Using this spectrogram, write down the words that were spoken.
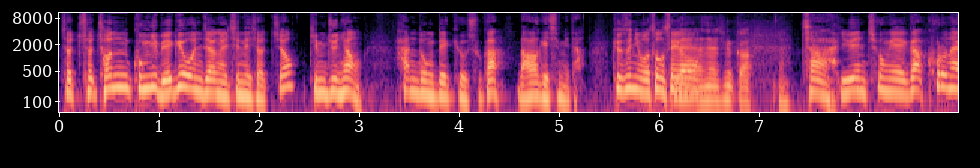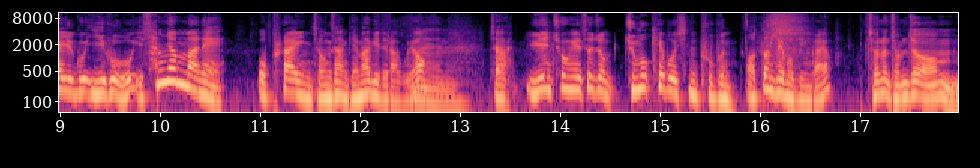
저, 전 국립외교원장을 지내셨죠? 김준형 한동대 교수가 나와 계십니다. 교수님 어서 오세요. 네, 안녕하십니까. 네. 자, 유엔 총회가 코로나19 이후 3년 만에 오프라인 정상 개막이더라고요. 네, 네. 자, 유엔 총회에서 좀 주목해 보신 부분 어떤 대목인가요? 저는 점점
